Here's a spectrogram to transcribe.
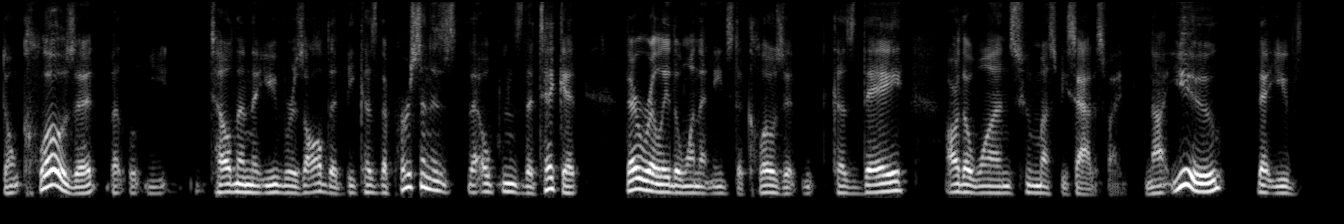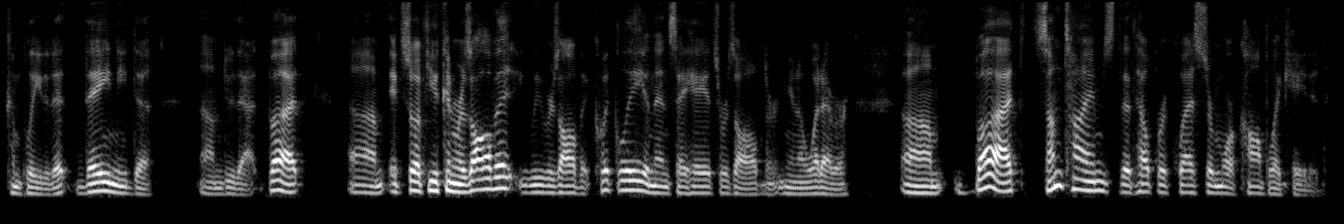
Don't close it but you tell them that you've resolved it because the person is that opens the ticket they're really the one that needs to close it because they are the ones who must be satisfied. Not you that you've completed it. They need to um, do that. But um, if so if you can resolve it we resolve it quickly and then say hey it's resolved or you know whatever um, but sometimes the help requests are more complicated.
